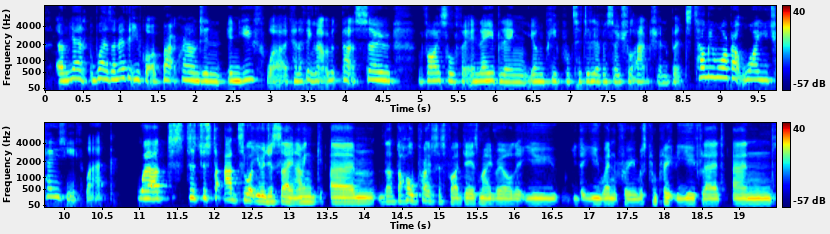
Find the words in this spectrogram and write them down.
um, yeah, Wes, I know that you've got a background in in youth work, and I think that that's so vital for enabling young people to deliver social action. But tell me more about why you chose youth work. Well, just to, just to add to what you were just saying, I think um, the, the whole process for Ideas Made Real that you that you went through was completely youth led, and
